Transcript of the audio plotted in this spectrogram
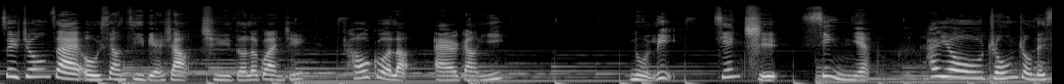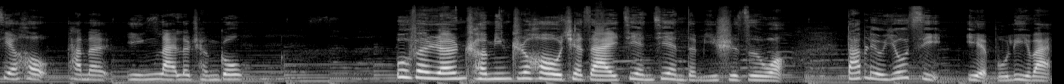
最终在偶像祭典上取得了冠军。超过了 L 杠一，努力、坚持、信念，还有种种的邂逅，他们迎来了成功。部分人成名之后，却在渐渐的迷失自我，WUG 也不例外。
